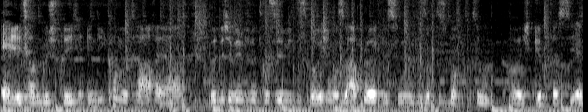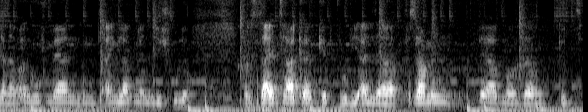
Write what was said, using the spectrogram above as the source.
Elterngesprächen in die Kommentare, ja. Würde mich auf jeden Fall interessieren, wie das bei euch immer so abläuft, beziehungsweise ob das überhaupt so bei euch gibt, dass die Eltern einfach angerufen werden und eingeladen werden in die Schule. Und es da einen Tag halt gibt, wo die alle da versammeln werden und dann gibt's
